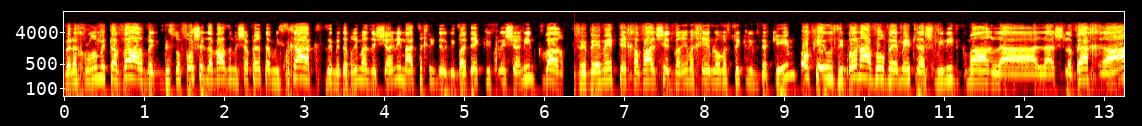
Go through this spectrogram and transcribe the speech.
ואנחנו רואים את עבר, בסופו של דבר זה משפר את המשחק, זה מדברים על זה שנים, היה צריך להיבדק לפני שנים כבר, ובאמת אה, חבל שדברים אחרים לא מספיק נבדקים. אוקיי, עוזי, בוא נעבור באמת לשמינית גמר, לשלבי הכרעה,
